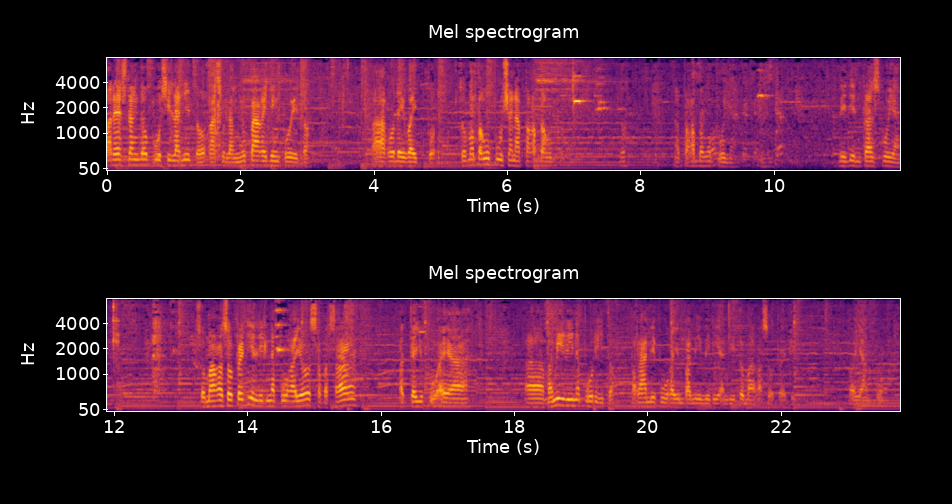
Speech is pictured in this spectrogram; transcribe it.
parehas lang daw po sila nito, kaso lang yung packaging po ito. Ah, kulay white po. So mabango po siya, napakabango po. Napakabango po niya. Made in France po yan. So mga ka-super deal, link na po kayo sa bazaar at kayo po ay ah, ah, mamili na po rito. Marami po kayong pamimilian dito mga ka-super deal. O yan po.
